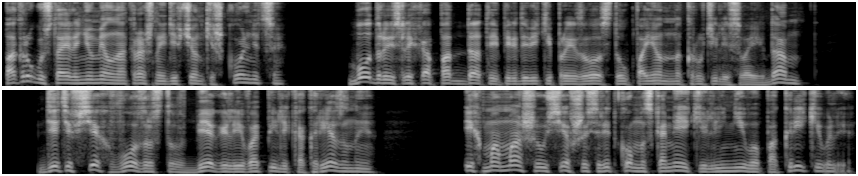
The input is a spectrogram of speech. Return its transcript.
По кругу стояли неумело накрашенные девчонки-школьницы. Бодрые, слегка поддатые передовики производства упоенно крутили своих дам. Дети всех возрастов бегали и вопили, как резаные. Их мамаши, усевшись редком на скамейке, лениво покрикивали.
